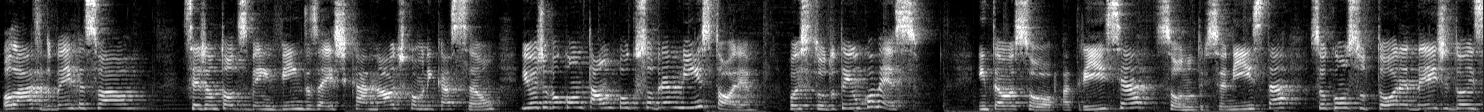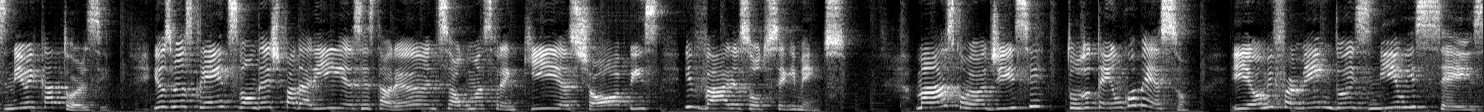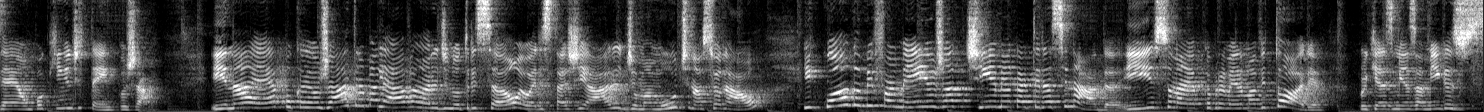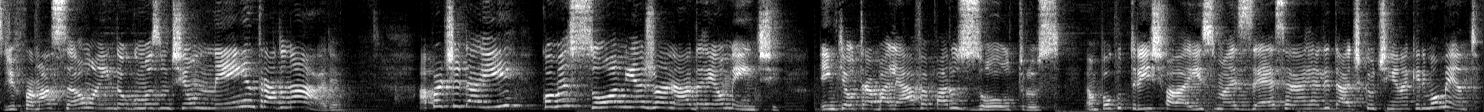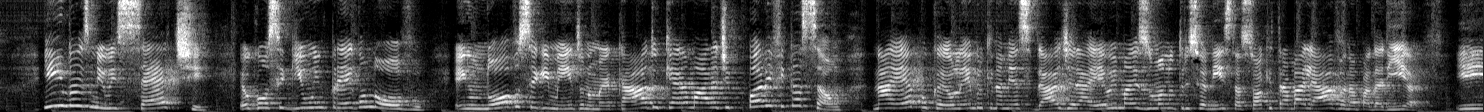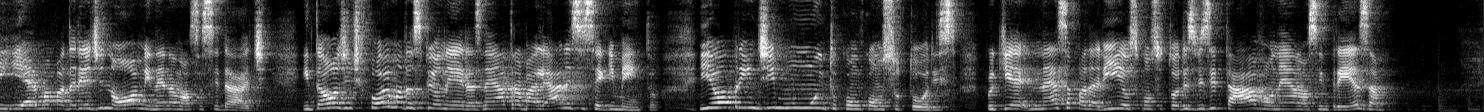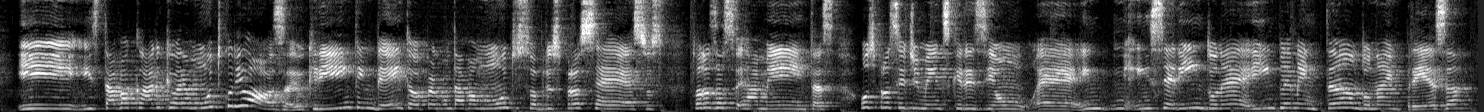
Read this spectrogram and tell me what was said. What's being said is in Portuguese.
Olá, tudo bem, pessoal? Sejam todos bem-vindos a este canal de comunicação e hoje eu vou contar um pouco sobre a minha história, pois tudo tem um começo. Então eu sou Patrícia, sou nutricionista, sou consultora desde 2014. E os meus clientes vão desde padarias, restaurantes, algumas franquias, shoppings e vários outros segmentos. Mas, como eu disse, tudo tem um começo. E eu me formei em 2006, é um pouquinho de tempo já. E na época eu já trabalhava na área de nutrição, eu era estagiária de uma multinacional. E quando eu me formei, eu já tinha minha carteira assinada. E isso na época para mim era uma vitória, porque as minhas amigas de formação ainda algumas não tinham nem entrado na área. A partir daí começou a minha jornada realmente, em que eu trabalhava para os outros. É um pouco triste falar isso, mas essa era a realidade que eu tinha naquele momento. E em 2007 eu consegui um emprego novo em um novo segmento no mercado que era uma área de panificação. Na época, eu lembro que na minha cidade era eu e mais uma nutricionista só que trabalhava na padaria e, e era uma padaria de nome, né, na nossa cidade. Então a gente foi uma das pioneiras, né, a trabalhar nesse segmento. E eu aprendi muito com consultores, porque nessa padaria os consultores visitavam, né, a nossa empresa e, estava claro que eu era muito curiosa, eu queria entender, então eu perguntava muito sobre os processos, todas as ferramentas, os procedimentos que eles iam é, in, inserindo né, e implementando na empresa.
